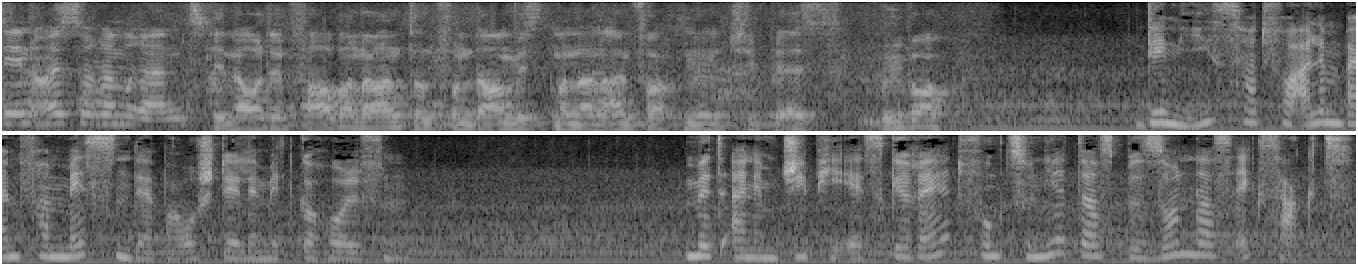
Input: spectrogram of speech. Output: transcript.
den äußeren Rand. Genau, den Fahrbahnrand und von da misst man dann einfach mit dem GPS rüber. Denise hat vor allem beim Vermessen der Baustelle mitgeholfen. Mit einem GPS-Gerät funktioniert das besonders exakt.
